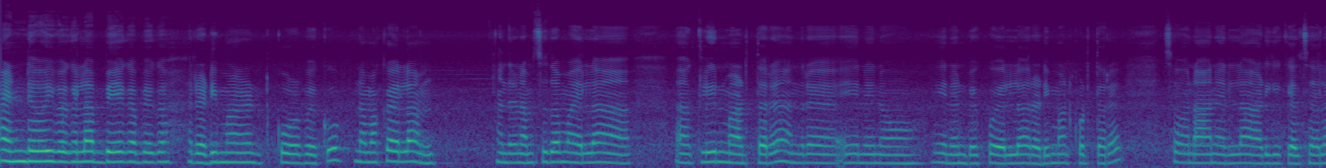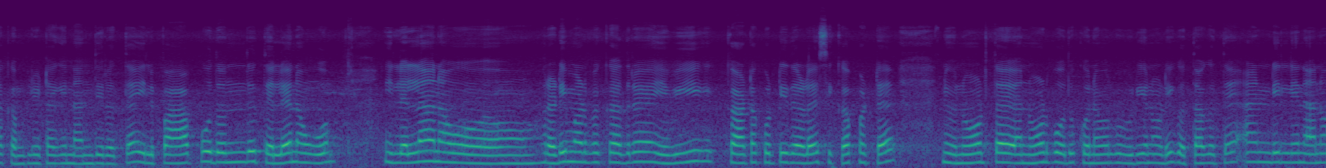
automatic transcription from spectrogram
ಆ್ಯಂಡ್ ಇವಾಗೆಲ್ಲ ಬೇಗ ಬೇಗ ರೆಡಿ ಮಾಡ್ಕೊಳ್ಬೇಕು. ನಮ್ಮಕ್ಕ ಎಲ್ಲ, ಅಂದರೆ ನಮ್ಮ ಸುಧಮ್ಮ ಎಲ್ಲ ಕ್ಲೀನ್ ಮಾಡ್ತಾರೆ. ಅಂದರೆ ಏನೇನು ಏನೇನು ಬೇಕೋ ಎಲ್ಲ ರೆಡಿ ಮಾಡಿಕೊಡ್ತಾರೆ. ಸೊ ನಾನೆಲ್ಲ ಅಡುಗೆ ಕೆಲಸ ಎಲ್ಲ ಕಂಪ್ಲೀಟಾಗಿ ನಂದಿರುತ್ತೆ. ಇಲ್ಲಿ ಪಾಪುದೊಂದು ತಲೆನೋವು. ಇಲ್ಲೆಲ್ಲ ನಾವು ರೆಡಿ ಮಾಡಬೇಕಾದ್ರೆ ಹೆವಿ ಕಾಟ ಕೊಟ್ಟಿದ್ದಾಳೆ, ಸಿಕ್ಕಾಪಟ್ಟೆ. ನೀವು ನೋಡ್ತಾ, ನೋಡ್ಬೋದು, ಕೊನೆವರೆಗೂ ವಿಡಿಯೋ ನೋಡಿ, ಗೊತ್ತಾಗುತ್ತೆ. ಆ್ಯಂಡ್ ಇಲ್ಲಿ ನಾನು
